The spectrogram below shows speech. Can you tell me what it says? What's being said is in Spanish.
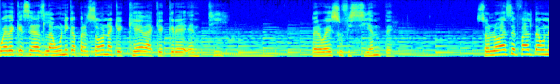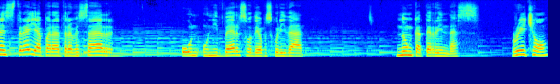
Puede que seas la única persona que queda que cree en ti, pero es suficiente. Solo hace falta una estrella para atravesar un universo de obscuridad. Nunca te rindas. Rachel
